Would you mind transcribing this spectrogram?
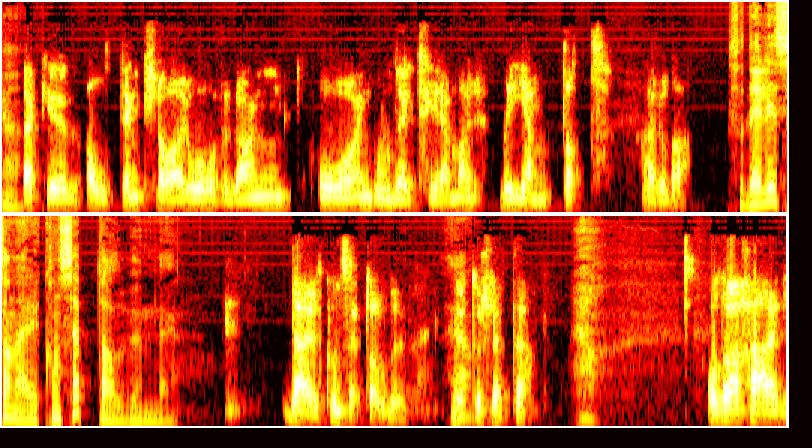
Ja. Det er ikke alltid en klar overgang, og en god del temaer blir gjentatt her og da. Så det er litt sånn her konseptalbum, det? Det er et konseptalbum, rett og slett. ja. ja. Og da her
